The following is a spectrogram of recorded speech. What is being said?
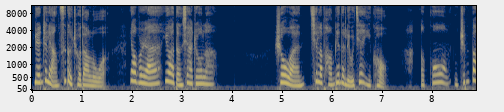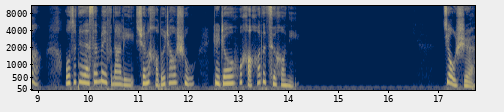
连着两次都抽到了我，要不然又要等下周了。说完，亲了旁边的刘健一口：“老公，你真棒！我最近在三妹夫那里学了好多招数，这周我好好的伺候你。”就是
